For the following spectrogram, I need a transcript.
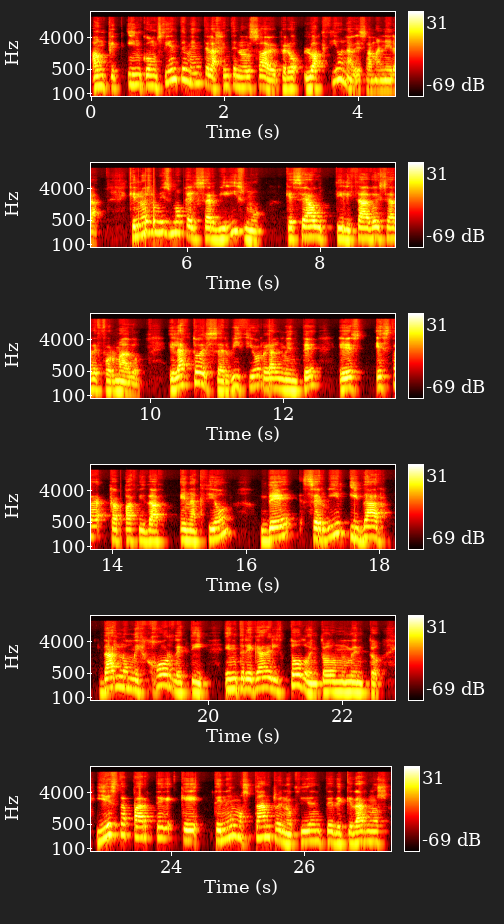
Aunque inconscientemente la gente no lo sabe, pero lo acciona de esa manera, que no es lo mismo que el servilismo que se ha utilizado y se ha deformado. El acto del servicio realmente es esta capacidad en acción de servir y dar, dar lo mejor de ti, entregar el todo en todo momento. Y esta parte que tenemos tanto en Occidente de quedarnos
